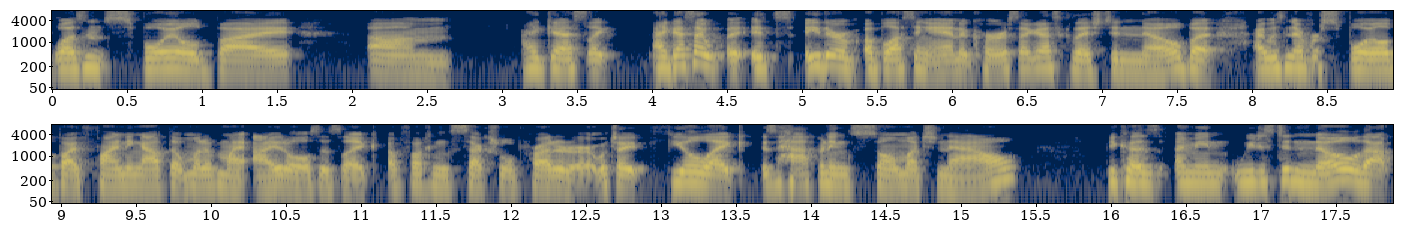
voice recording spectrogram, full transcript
wasn't spoiled by, um, I guess like I guess I it's either a blessing and a curse, I guess, because I just didn't know. But I was never spoiled by finding out that one of my idols is like a fucking sexual predator, which I feel like is happening so much now. Because I mean, we just didn't know that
